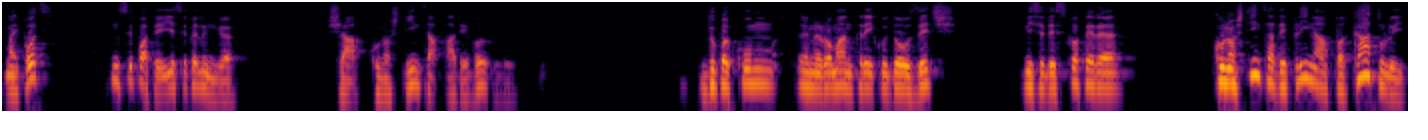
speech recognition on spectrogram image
Mai poți? Nu se poate, iese pe lângă. Și a cunoștința adevărului. După cum în Roman 3 cu 20 ni se descoperă cunoștința de plină a păcatului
